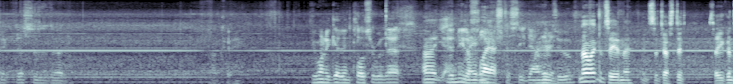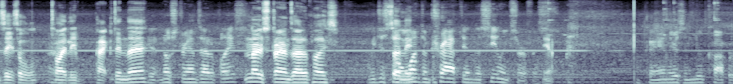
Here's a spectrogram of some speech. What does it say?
take this as the okay. You want to get in closer with that? Uh, yeah. You need maybe. a flash to see down maybe. the tube. No, I can see in there. It's adjusted. So you can see it's all tightly packed in there. Yeah, no strands out of place? No strands out of place. We just Certainly. don't want them trapped in the sealing surface. Yeah. Okay, and there's a new copper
